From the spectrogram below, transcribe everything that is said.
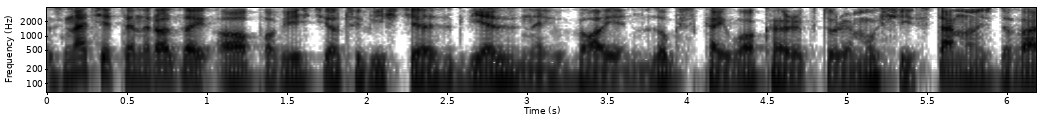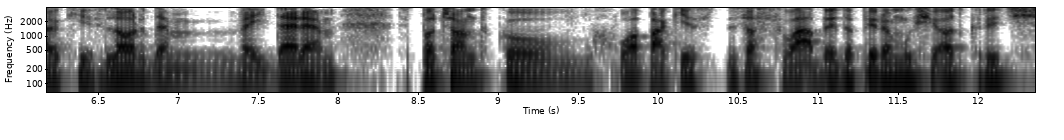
Znacie ten rodzaj opowieści oczywiście z Gwiezdnych Wojen. Luke Skywalker, który musi stanąć do walki z Lordem Vaderem. Z początku chłopak jest za słaby, dopiero musi odkryć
